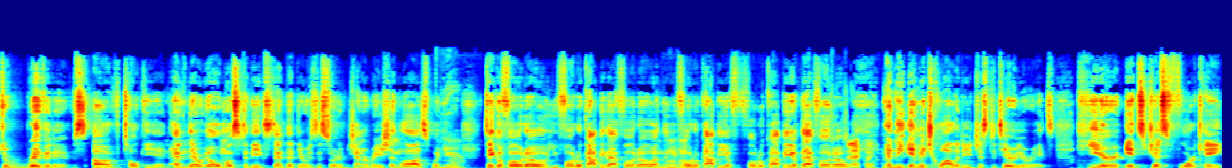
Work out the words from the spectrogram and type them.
derivatives of Tolkien. And they're almost to the extent that there was this sort of generation loss when yeah. you take a photo, you photocopy that photo, and then mm-hmm. you photocopy a photocopy of that photo. Exactly. And the image quality just deteriorates. Here, it's just 4K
